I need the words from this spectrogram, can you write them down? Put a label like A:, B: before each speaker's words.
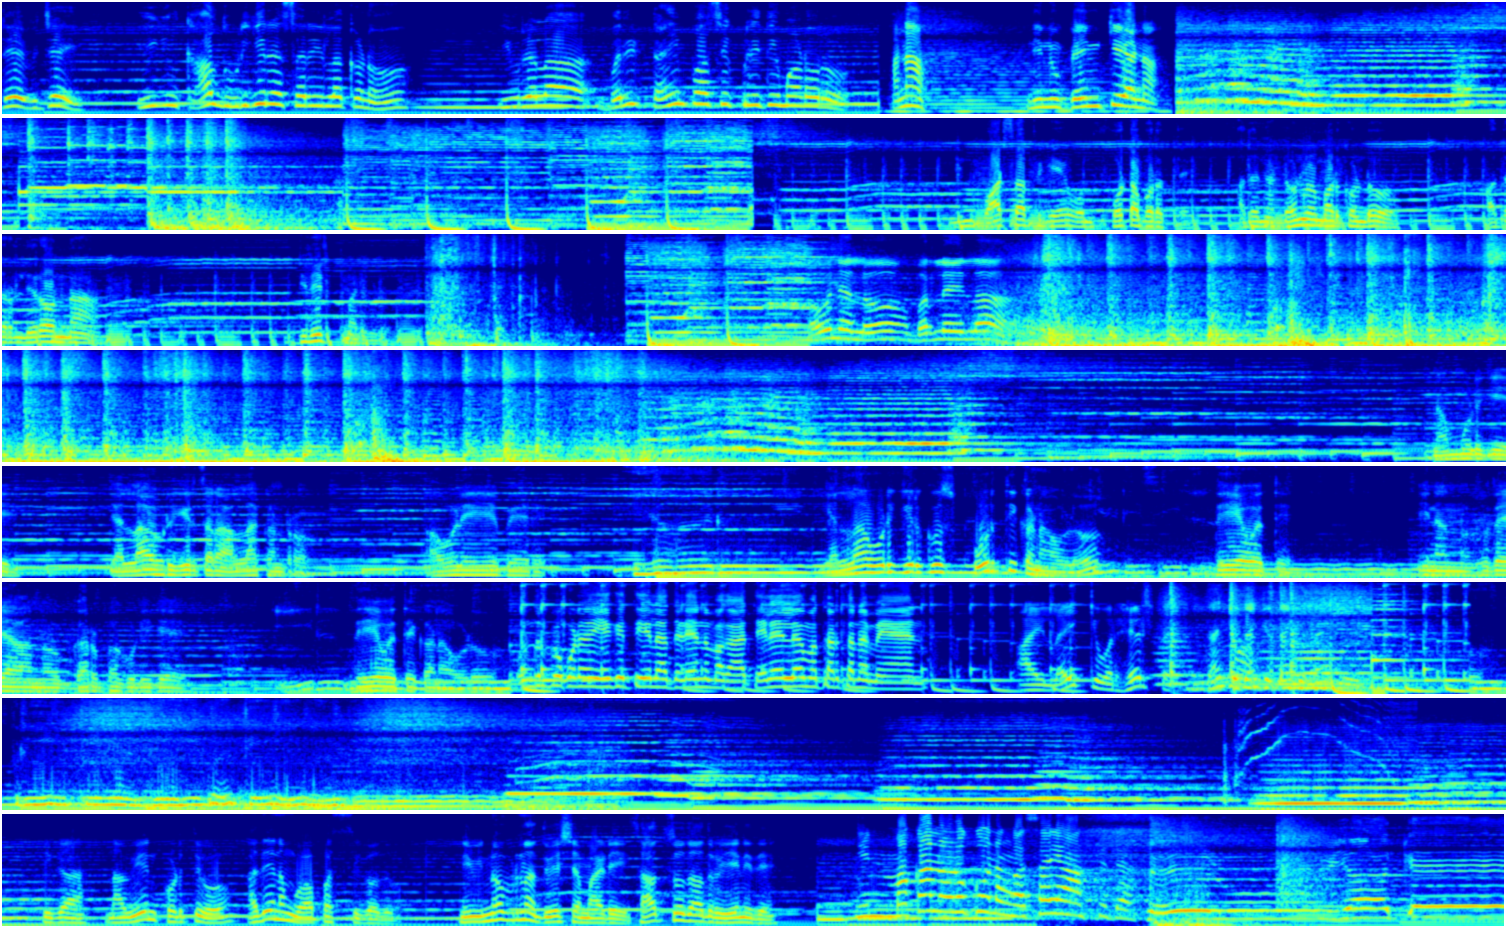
A: ಲೇ ವಿಜಯ್ ಈಗಿನ ಕಾಲದ ಹುಡುಗಿರೇ ಸರಿ ಇಲ್ಲ ಕಣೋ. ಇವರೆಲ್ಲ ಬರೀ ಟೈಮ್ ಪಾಸಿಗೆ ಪ್ರೀತಿ ಮಾಡೋರು.
B: ಅಣ್ಣ ನೀನು ಬೆಂಕಿ ಅಣ್ಣ.
C: ನಿಮ್ಮ ವಾಟ್ಸಾಪ್ಗೆ ಒಂದು ಫೋಟೋ ಬರುತ್ತೆ. ಅದನ್ನು ಡೌನ್ಲೋಡ್ ಮಾಡಿಕೊಂಡು ಅದರಲ್ಲಿರೋನ್ನ ಡಿಲೀಟ್ ಮಾಡಿಬಿಡು.
D: ಅವನೆಲ್ಲೋ ಬರಲೇ ಇಲ್ಲ.
E: ನಮ್ಮ ಹುಡುಗಿ ಎಲ್ಲ ಹುಡುಗಿರ್ ಥರ ಅಲ್ಲ ಕಣ್ರು. ಅವಳೇ ಬೇರೆ. ಎಲ್ಲ ಹುಡುಗಿರಿಗೂ ಸ್ಫೂರ್ತಿ ಕಣ ಅವಳು. ದೇವತೆ. ಈ ನನ್ನ ಹೃದಯ ಅನ್ನೋ ಗರ್ಭಗುಡಿಗೆ ದೇವತೆ ಕಣ ಅವಳು
F: ಒಂದ್ ರೂಪಾಯಿ ಕೂಡ ಹೇಗತಿ ಇಲ್ಲ ತಡೆಯನ ಮಗ ತಲೆಯಲ್ಲೇ ಮಾತಾಡ್ತಾನ man.
B: I like your hair style
A: thank you thank you thank you thank you
G: ಈಗ ನಾವೇನ್ ಕೊಡ್ತೀವೋ ಅದೇ ನಮ್ಗೆ ವಾಪಸ್ ಸಿಗೋದು. ನೀವು ಇನ್ನೊಬ್ರನ್ನ ದ್ವೇಷ ಮಾಡಿ ಸಾಧಿಸೋದಾದ್ರೂ ಏನಿದೆ?
H: ನಿನ್ ಮಕ ನೋಡಕ್ಕೂ ನಂಗೆ ಅಸಹ್ಯ ಆಗ್ತಿದೆ.
A: ಹೇಳು hallelujah again.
